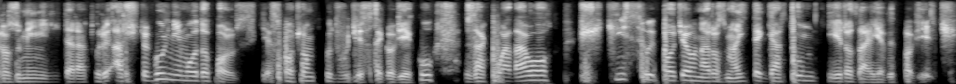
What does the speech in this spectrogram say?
rozumienie literatury, a szczególnie młodopolskie z początku XX wieku zakładało ścisły podział na rozmaite gatunki i rodzaje wypowiedzi.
